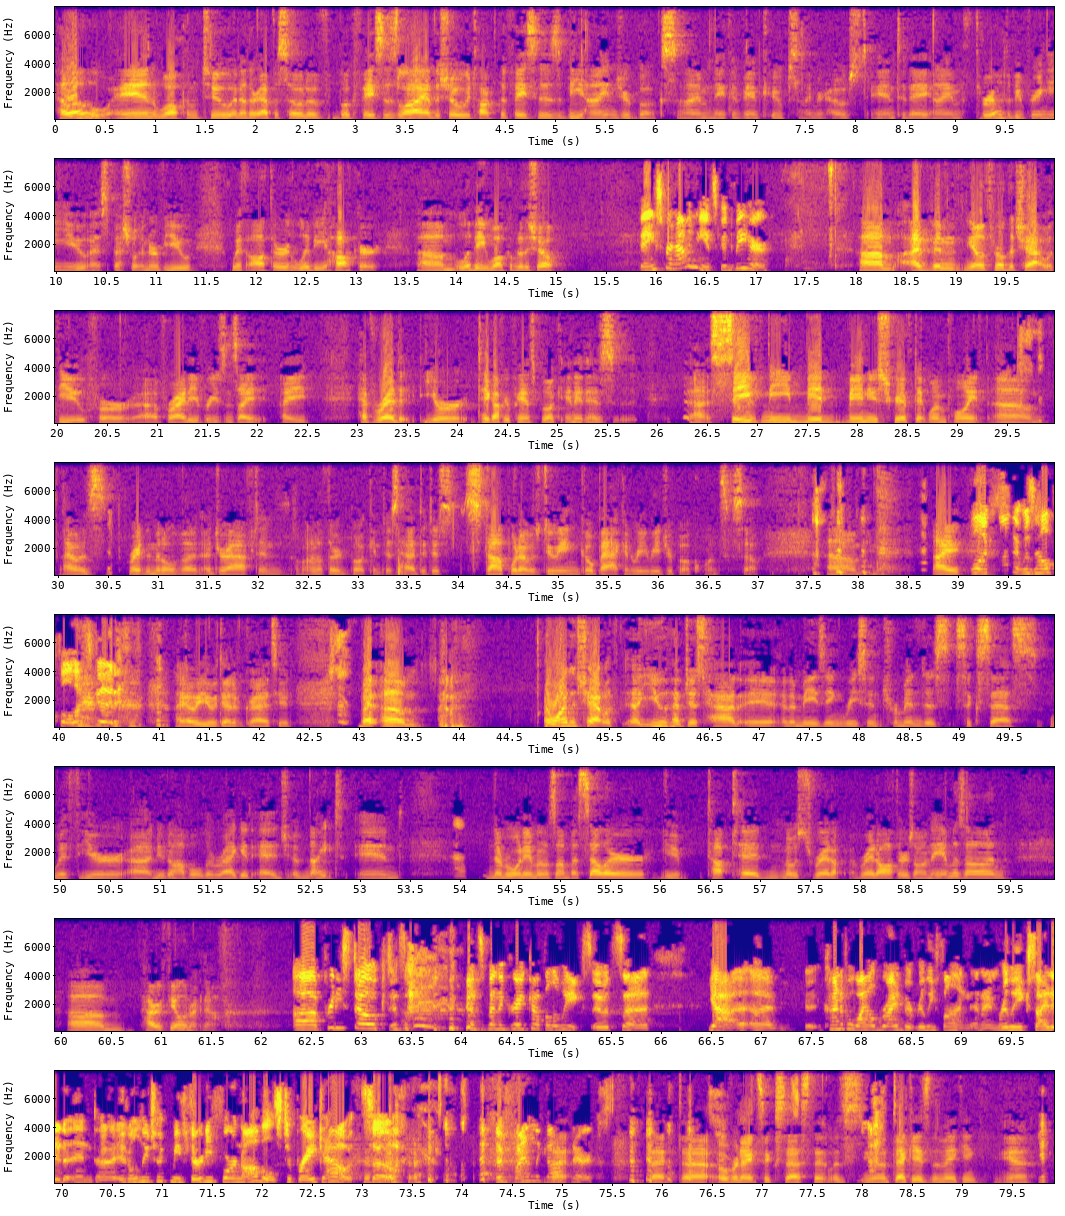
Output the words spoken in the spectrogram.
Hello, and welcome to another episode of Book Faces Live, the show where we talk to the faces behind your books. I'm Nathan Van Coops, and I'm your host, and today I am thrilled to be bringing you a special interview with author Libby Hawker. Um, Libby, welcome to the show. Thanks for having me. It's good to be here. Um, I've been, you know, thrilled to chat with you for a variety of reasons. I, I have read your Take Off Your Pants book, and it has uh, saved me mid manuscript at one point. Um, I was right in the middle of a, a, draft and on a third book, and just had to just stop what I was doing, go back and reread your book once. So, um, I well, I thought it was helpful. That's good. I owe you a debt of gratitude. But um, I wanted to chat with uh, you. Have just had a, an amazing, recent, tremendous success with your uh, new novel, The Ragged Edge of Night, and number one Amazon bestseller. You top ten most read read authors on Amazon. Um, how are you feeling right now? Uh, pretty stoked. It's it's been a great couple of weeks. It's uh, yeah, uh, kind of a wild ride, but really fun, and I'm really excited. And uh, it only took me 34 novels to break out, so I finally got that, there. that uh, overnight success that was you know decades in the making. Yeah. yeah.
